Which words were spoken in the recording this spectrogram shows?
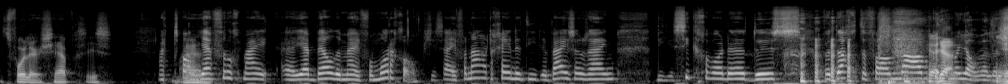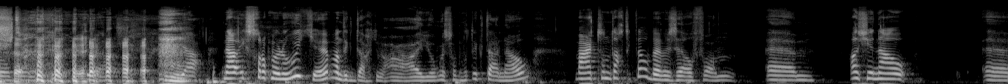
spoilers, ja precies. Maar Twan, Maar- jij vroeg mij, eh, jij belde mij vanmorgen op. Je zei van nou, degene die erbij zou zijn, die is ziek geworden. Dus we dachten van, nou, we kunnen maar Jan wel eens. Ja. ja. Nou, ik schrok mijn hoedje, want ik dacht, ah, jongens, wat moet ik daar nou? Maar toen dacht ik wel bij mezelf van, ehm, als je nou, eh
